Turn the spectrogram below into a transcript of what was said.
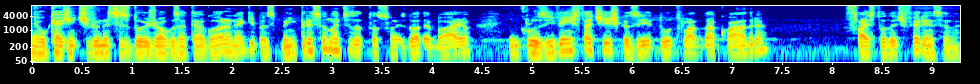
é o que a gente viu nesses dois jogos até agora, né, Gibas? Bem impressionantes as atuações do Adebayo, inclusive em estatísticas. E do outro lado da quadra faz toda a diferença, né?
